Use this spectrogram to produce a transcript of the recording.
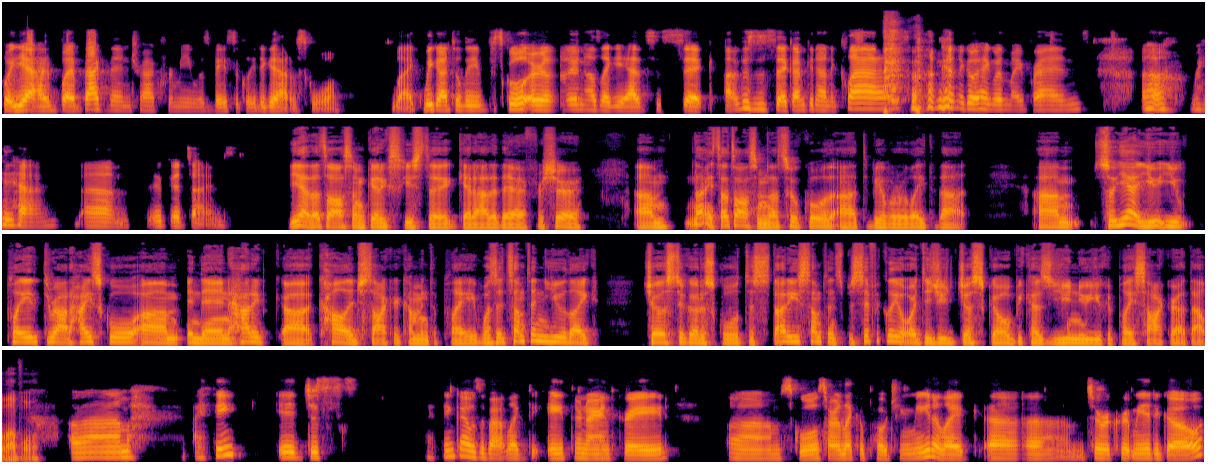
but yeah, but back then track for me was basically to get out of school. Like we got to leave school early and i was like yeah this is sick. Uh, this is sick. I'm getting out of class. I'm gonna go hang with my friends. Uh, yeah um, good times. Yeah that's awesome. Good excuse to get out of there for sure um, nice that's awesome that's so cool uh, to be able to relate to that um, so yeah you you played throughout high school um, and then how did uh, college soccer come into play was it something you like chose to go to school to study something specifically, or did you just go because you knew you could play soccer at that level? Um, I think it just I think I was about like the eighth or ninth grade. Um, school started like approaching me to like um, to recruit me to go,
